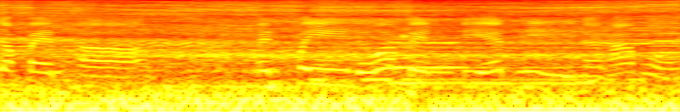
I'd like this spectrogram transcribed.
จะเป็นเอ่อเป็นฟรีหรือว่าเป็น DSP นะครับผม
